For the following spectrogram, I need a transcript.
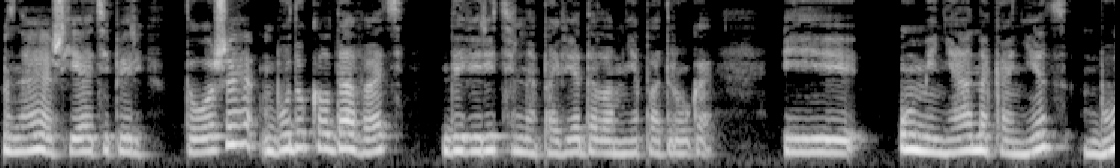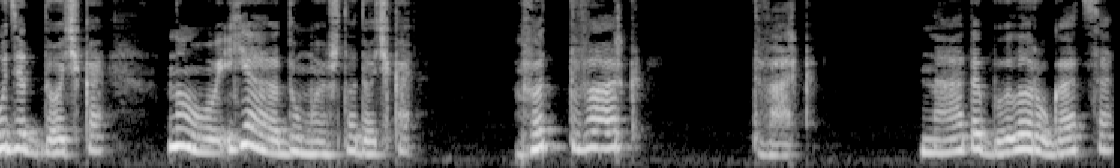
«Знаешь, я теперь тоже буду колдовать», — доверительно поведала мне подруга. «И у меня, наконец, будет дочка. Ну, я думаю, что дочка». Вот тварк. Тварк. Надо было ругаться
